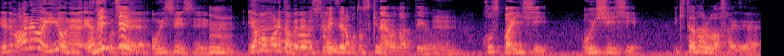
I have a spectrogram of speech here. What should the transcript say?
いやでもあれはいいよね。安くめっちゃいて美味しいし、うん。山盛り食べれるし。サイゼのこと好きなんやろなっていう、うん。コスパいいし美味しいし。行きたなるわサイゼ。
